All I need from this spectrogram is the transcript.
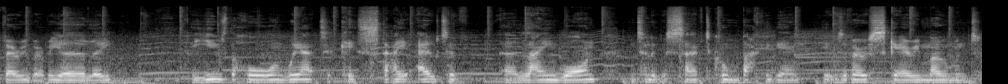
very, very early. He used the horn. We had to stay out of uh, lane one until it was safe to come back again. It was a very scary moment.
